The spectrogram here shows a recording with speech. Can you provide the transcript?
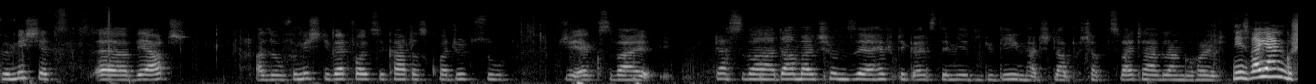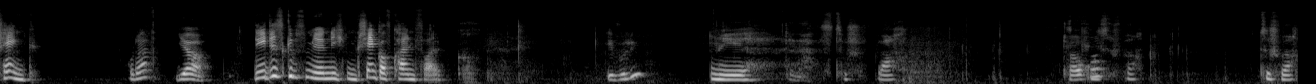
für mich jetzt äh, wert, also für mich die wertvollste Karte ist Quajutsu GX, weil das war damals schon sehr heftig, als der mir die gegeben hat. Ich glaube, ich habe zwei Tage lang geheult. Nee, es war ja ein Geschenk. Oder? Ja, Nee, das gibt's mir nicht. Ein Geschenk auf keinen Fall. Evoli, Nee. Das ist zu schwach. Taucher, Zu schwach. Zu schwach.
